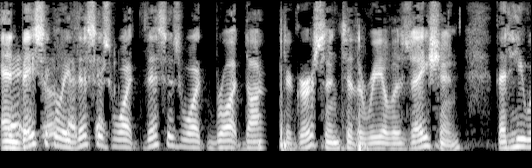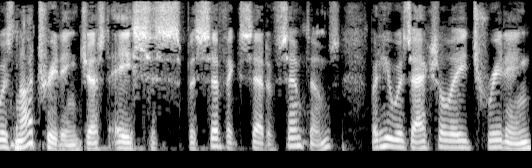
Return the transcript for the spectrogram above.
And basically, no this thing. is what this is what brought Dr. Gerson to the realization that he was not treating just a specific set of symptoms, but he was actually treating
